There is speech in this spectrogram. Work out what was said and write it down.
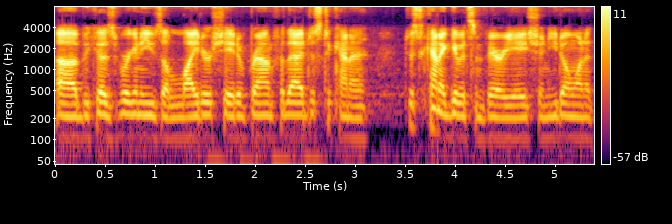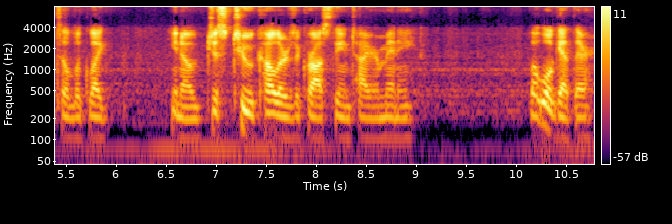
uh, because we're gonna use a lighter shade of brown for that, just to kind of just to kind of give it some variation. You don't want it to look like, you know, just two colors across the entire mini. But we'll get there.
